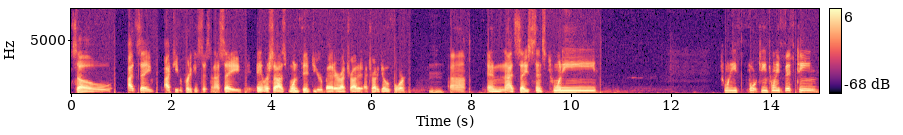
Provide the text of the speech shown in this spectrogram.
so I'd say I keep it pretty consistent. I say antler size 150 or better. I try to I try to go for. Mm-hmm. Uh, and I'd say since 20, 2014, 2015,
